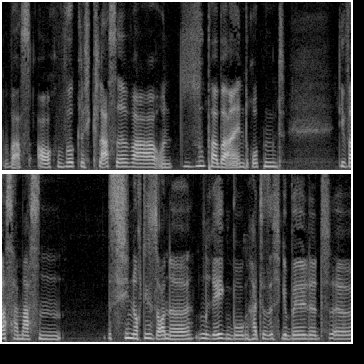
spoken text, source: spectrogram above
was auch wirklich klasse war und super beeindruckend. Die Wassermassen, es schien noch die Sonne, ein Regenbogen hatte sich gebildet. Äh,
